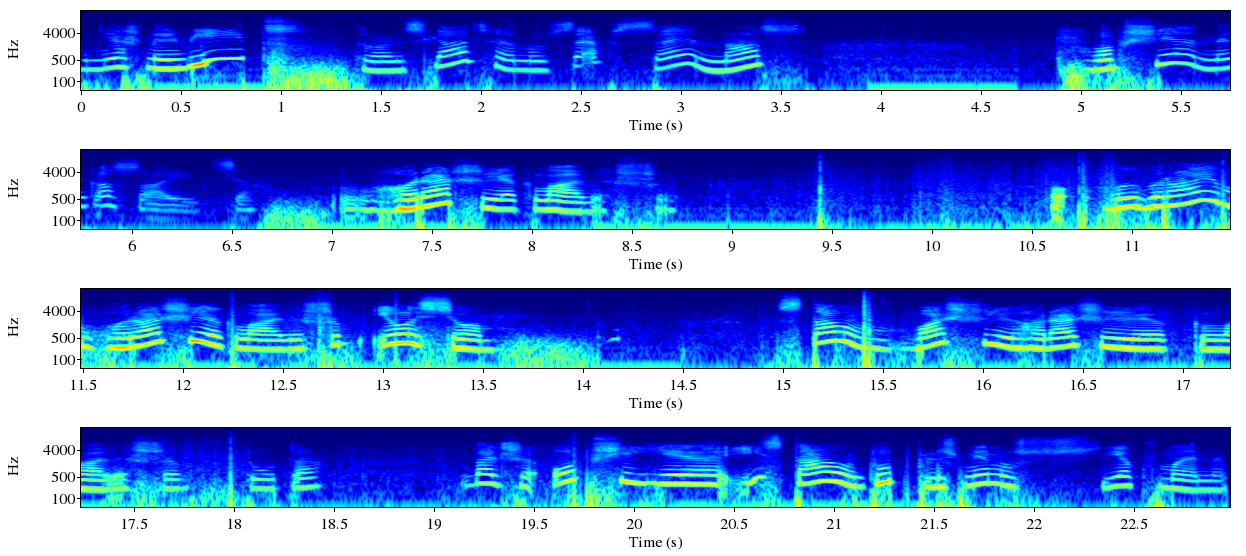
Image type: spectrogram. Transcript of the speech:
Внешний вид, трансляція, ну це все нас вообще не касається. Горячі клавіші. Вибираємо горячі клавіші і ось. о. Ставимо ваші гарячі клавіші тут. Далі общі є і ставимо тут плюс-мінус, як в мене.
